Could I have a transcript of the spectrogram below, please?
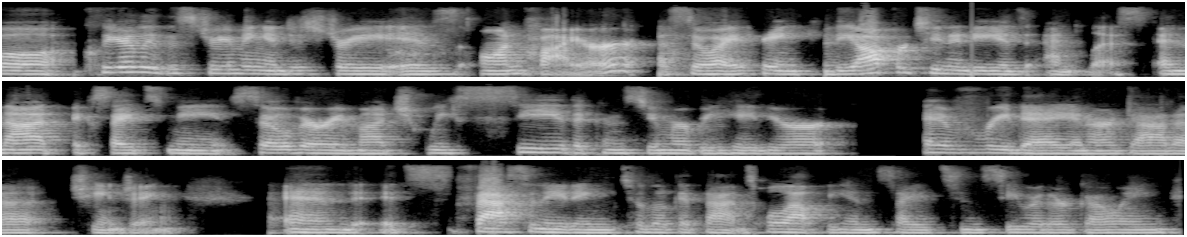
Well, clearly the streaming industry is on fire. So I think the opportunity is endless. And that excites me so very much. We see the consumer behavior every day in our data changing. And it's fascinating to look at that and pull out the insights and see where they're going.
